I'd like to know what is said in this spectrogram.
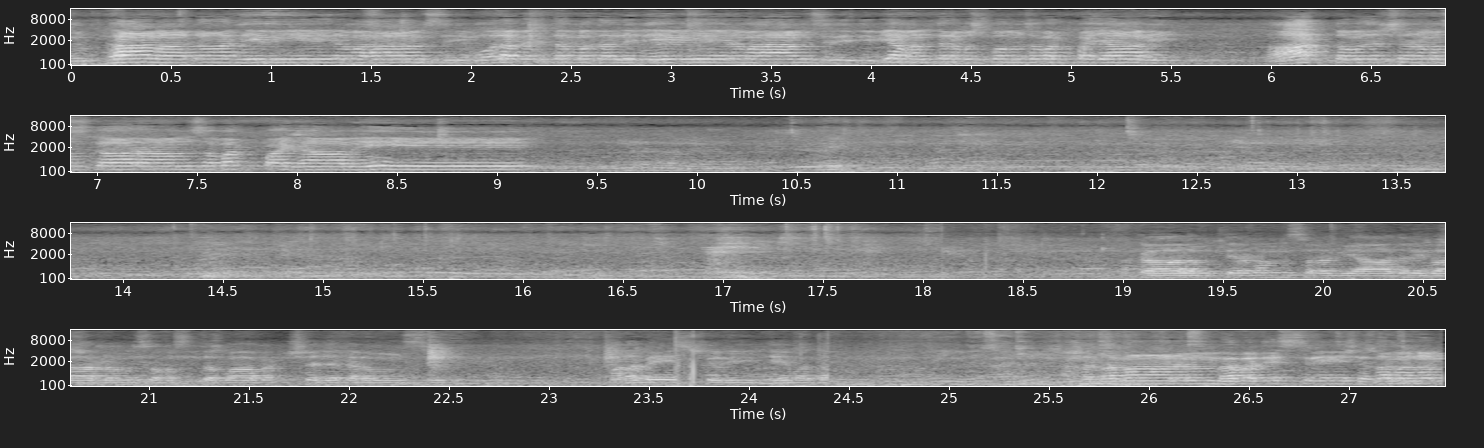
दुर्गा माता देव्यै नमः। श्री मूलपेद्दम्म तल्लि देव्यै नमः। श्री दिव्यमन्त्रपुष्पं समर्पयामि। आत्मदर्शन नमस्कारां समर्पयामि। అకాలం కిరణం సర్వ్యాధి నివారణం సమస్త పాపక్షయకరం శ్రీ పరమేశ్వరి దేవత శతమానం భవతి శ్రీ శతమనం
